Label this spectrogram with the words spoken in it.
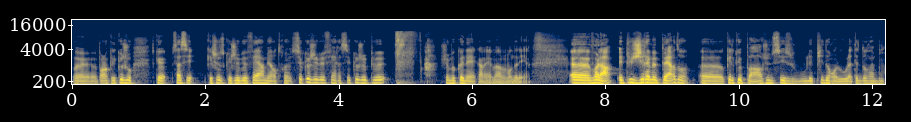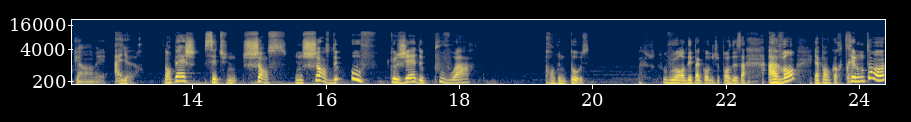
pendant quelques jours. Parce que ça c'est quelque chose que je veux faire, mais entre ce que je veux faire et ce que je peux, je me connais quand même à un moment donné. Hein. Euh, voilà, et puis j'irai me perdre euh, quelque part, je ne sais où, les pieds dans l'eau, la tête dans un bouquin, mais ailleurs. N'empêche, c'est une chance, une chance de ouf que j'ai de pouvoir prendre une pause. Vous vous rendez pas compte, je pense, de ça. Avant, il n'y a pas encore très longtemps, hein,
